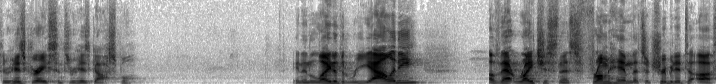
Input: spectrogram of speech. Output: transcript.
through His grace and through His gospel. And in light of the reality of that righteousness from Him that's attributed to us,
